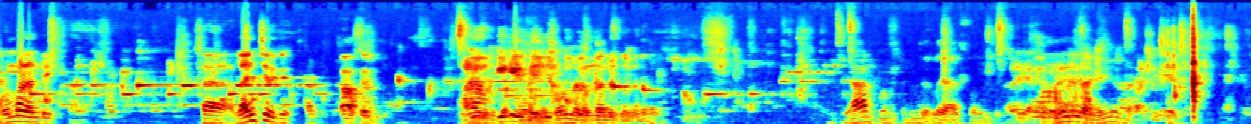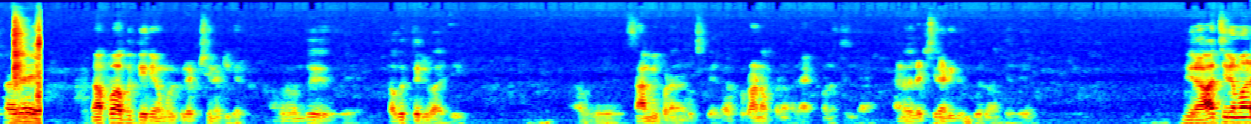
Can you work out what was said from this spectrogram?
ரொம்ப நன்றி. சார். லஞ்ச் இருக்கு. எங்கள் அப்பா தெரியும் உங்களுக்கு லட்சிய நடிகர். அவர் வந்து பகுத்தறிவாதி அவர் சாமி படம் நடிச்சதில்லை புராண படம் ஆக்ட் பண்ணதில்லை ஆனால் லட்சிய நடிகர் பேர் வந்தது இதில் ஆச்சரியமான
